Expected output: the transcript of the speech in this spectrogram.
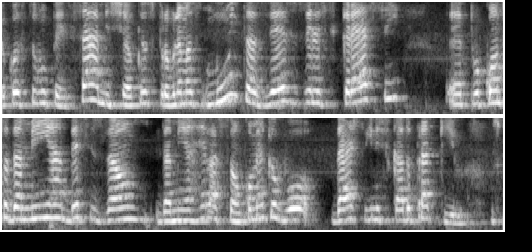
Eu costumo pensar, Michel, que os problemas muitas vezes eles crescem é, por conta da minha decisão, da minha relação. Como é que eu vou dar significado para aquilo? Os,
